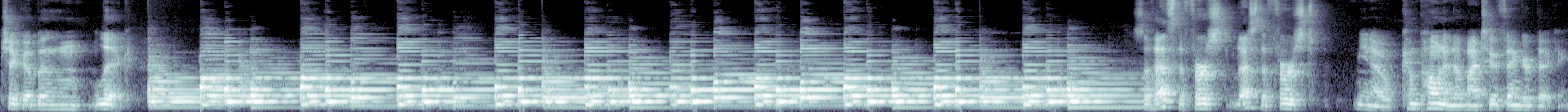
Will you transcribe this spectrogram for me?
chicka boom lick. So that's the first, that's the first, you know, component of my two finger picking.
